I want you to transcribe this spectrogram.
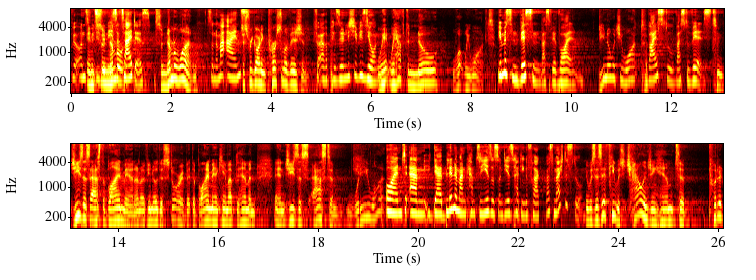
für uns für And diese so nächste number, Zeit ist. so number one, So Nummer eins, just regarding personal vision, für eure persönliche Vision. we, we have to know what we want. Wir müssen wissen, was wir wollen. Do you know what you want? Weißt du, was du willst? Jesus asked the blind man, I don't know if you know this story, but the blind man came up to him and, and Jesus asked him, What do you want? Und ähm, der blinde Mann kam zu Jesus und Jesus hat ihn gefragt, was möchtest du? It was as if he was challenging him to put it,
